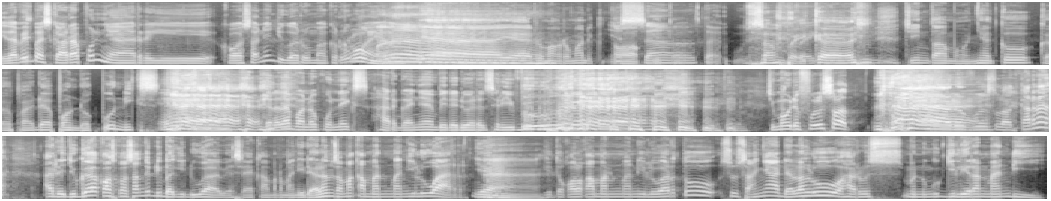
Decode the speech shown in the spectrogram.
Ya tapi Baskara pun nyari kosannya juga rumah ke rumah, Rumah. ya. ya ya rumah-rumah diketok Nyesal gitu. tak usah Sampaikan cinta monyetku kepada Pondok Punix. Ya, ternyata Pondok Punix harganya beda 200 ribu. Gitu. Cuma udah full slot. Udah full slot. Karena ada juga kos-kosan tuh dibagi dua biasanya kamar mandi dalam sama kamar mandi luar. Ya. Nah. Gitu. Kalau kamar mandi luar tuh susahnya adalah lu harus menunggu giliran mandi.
